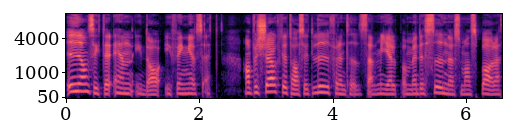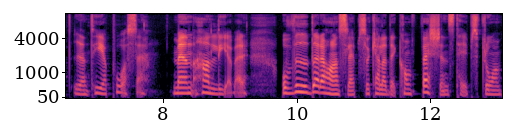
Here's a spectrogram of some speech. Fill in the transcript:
Ian sitter än idag i fängelset. Han försökte ta sitt liv för en tid sedan med hjälp av mediciner som han sparat i en tepåse. Men han lever. Och vidare har han släppt så kallade confessions tapes från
